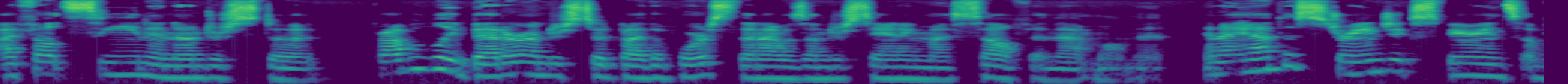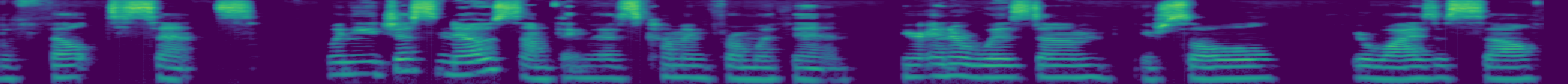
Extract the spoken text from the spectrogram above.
I felt seen and understood, probably better understood by the horse than I was understanding myself in that moment. And I had this strange experience of a felt sense. When you just know something that is coming from within, your inner wisdom, your soul, your wisest self,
